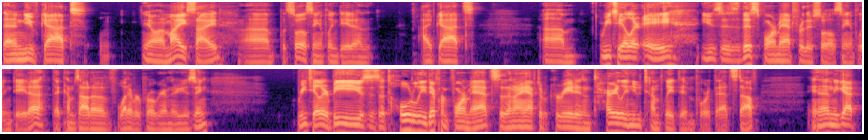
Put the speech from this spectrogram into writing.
then you've got you know, on my side uh, with soil sampling data, I've got um, retailer A uses this format for their soil sampling data that comes out of whatever program they're using. Retailer B uses a totally different format, so then I have to create an entirely new template to import that stuff. And then you got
